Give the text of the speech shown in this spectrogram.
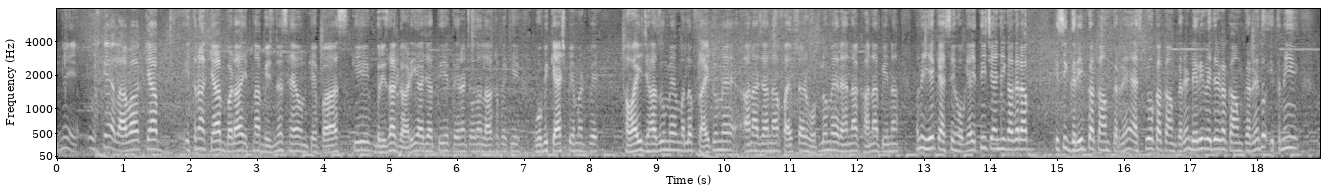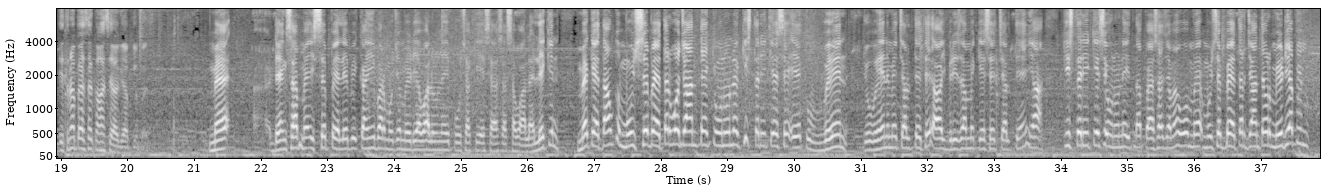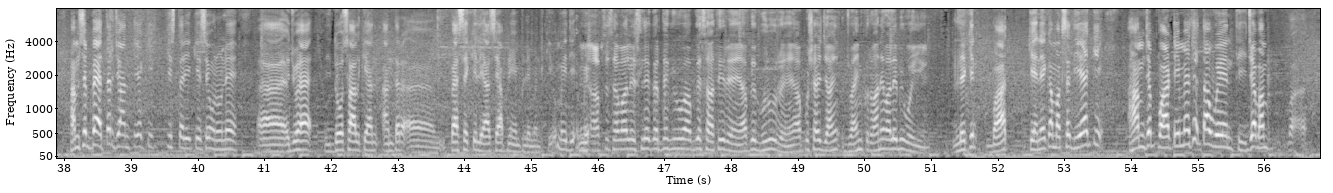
नहीं, उसके अलावा क्या, इतना क्या बड़ा इतना बिज़नेस है उनके पास कि ब्रीज़ा गाड़ी आ जाती है तेरह चौदह लाख रुपए की, वो भी कैश पेमेंट पे। हवाई जहाज़ों में मतलब फ़्लाइटों में आना जाना फाइव स्टार होटलों में रहना, खाना पीना मतलब ये कैसे हो गया? इतनी चेंजिंग अगर आप किसी गरीब का काम कर रहे हैं एस का काम कर रहे हैं डेली वेजर का काम कर रहे हैं तो इतनी, इतना पैसा कहाँ से आ गया आपके पास? मैं डेंग साहब मैं इससे पहले भी कई बार मुझे मीडिया वालों ने पूछा कि ऐसा ऐसा सवाल है लेकिन मैं कहता हूँ कि मुझसे बेहतर वो जानते हैं कि उन्होंने किस तरीके से एक वैन जो वैन में चलते थे आज ब्रिज़ा में कैसे चलते हैं या किस तरीके से उन्होंने इतना पैसा जमा वो मैं मुझसे बेहतर जानते हैं और मीडिया भी हमसे बेहतर जानते हैं कि किस तरीके से उन्होंने जो है दो साल के अं-, अंदर पैसे के लिहाज से आपने इम्प्लीमेंट की आपसे सवाल इसलिए करते हैं कि वो आपके साथी रहे हैं आपके गुरु रहे हैं आपको शायद ज्वाइन करवाने वाले भी वही हैं। लेकिन बात कहने का मकसद ये है कि हम जब पार्टी में थे तब वेन थी। जब हम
